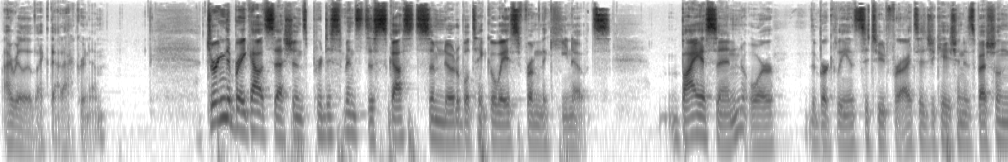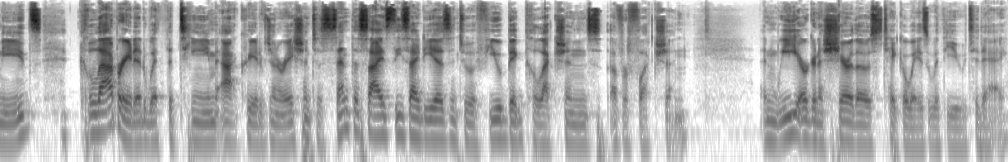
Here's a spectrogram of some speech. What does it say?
I really like that acronym. During the breakout sessions, participants discussed some notable takeaways from the keynotes. Biasin, or the Berklee Institute for Arts Education and Special Needs, collaborated with the team at Creative Generation to synthesize these ideas into a few big collections of reflection. And we are going to share those takeaways with you today.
